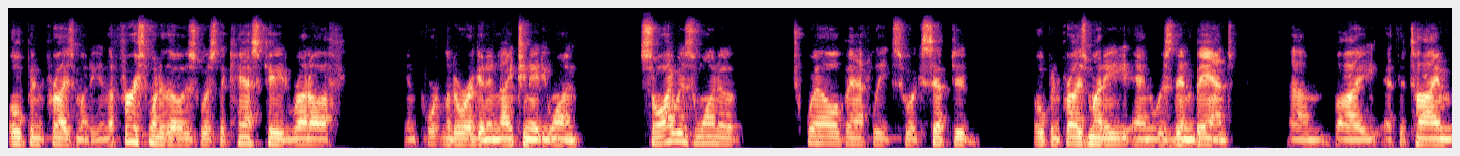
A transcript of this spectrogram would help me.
open prize money. And the first one of those was the Cascade Runoff in Portland, Oregon in 1981. So I was one of 12 athletes who accepted open prize money and was then banned um, by, at the time,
